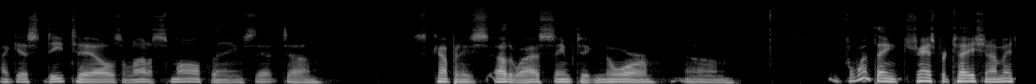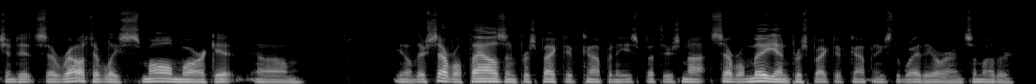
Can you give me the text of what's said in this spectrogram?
I guess details, a lot of small things that um, companies otherwise seem to ignore. Um, for one thing, transportation. I mentioned it's a relatively small market. Um, you know, there's several thousand prospective companies, but there's not several million prospective companies the way they are in some other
